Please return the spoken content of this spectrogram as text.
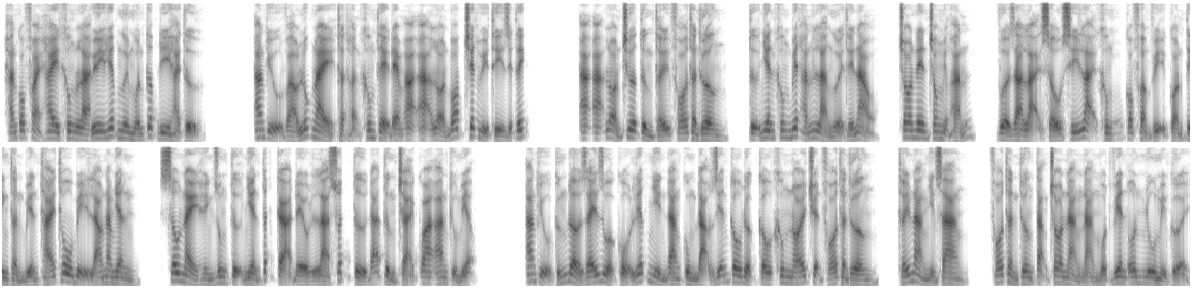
Hắn có phải hay không là uy hiếp ngươi muốn cướp đi hải tử? An cựu vào lúc này thật hận không thể đem ạ ạ lòn bóp chết hủy thi di tích. Ạ ạ lòn chưa từng thấy phó thần thương, tự nhiên không biết hắn là người thế nào, cho nên trong miệng hắn, vừa ra lại xấu xí lại không có phẩm vị còn tinh thần biến thái thô bị lao nam nhân, sâu này hình dung tự nhiên tất cả đều là xuất từ đã từng trải qua an cửu miệng. An cửu cứng đờ dãy rủa cổ liếc nhìn đang cùng đạo diễn câu được câu không nói chuyện phó thần thương, thấy nàng nhìn sang phó thần thương tặng cho nàng nàng một viên ôn nhu mỉm cười.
